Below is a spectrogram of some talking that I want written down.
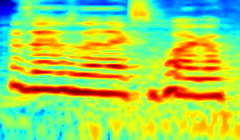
Wir sehen uns in der nächsten Folge.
